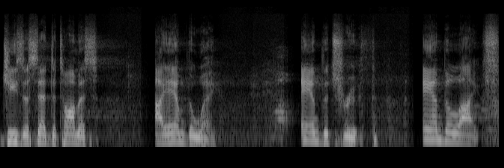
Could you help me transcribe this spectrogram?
Jesus said to Thomas, I am the way and the truth and the life.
